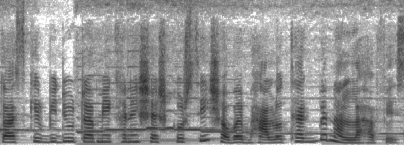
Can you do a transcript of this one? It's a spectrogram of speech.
তো আজকের ভিডিওটা আমি এখানে শেষ করছি। সবাই ভালো থাকবেন। আল্লাহ হাফেজ।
